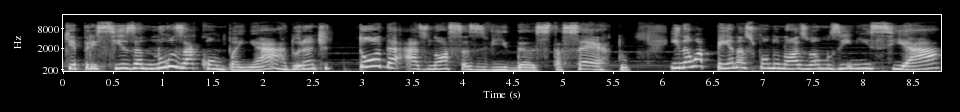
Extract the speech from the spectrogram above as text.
que precisa nos acompanhar durante todas as nossas vidas, tá certo? E não apenas quando nós vamos iniciar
